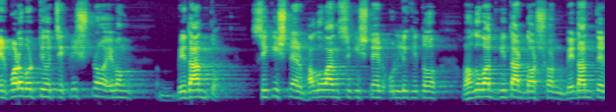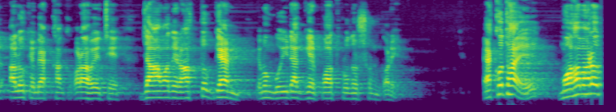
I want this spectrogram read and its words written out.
এর পরবর্তী হচ্ছে কৃষ্ণ এবং বেদান্ত। শ্রীকৃষ্ণের, ভগবান শ্রীকৃষ্ণের উল্লিখিত ভগবদ্গীতার দর্শন বেদান্তের আলোকে ব্যাখ্যা করা হয়েছে, যা আমাদের আত্মজ্ঞান এবং বৈরাগ্যের পথ প্রদর্শন করে। এক কথায় মহাভারত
